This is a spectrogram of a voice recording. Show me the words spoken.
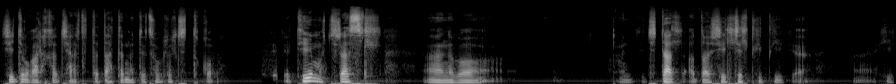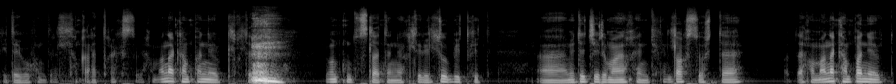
шийдвэр гаргахад шаардлагатай датануудыг цуглуулж чадахгүй. Тэгээ тийм учраас л нөгөө дижитал одоо шилжилт гэдгийг хийхэд айгүй хүндрэл гараад байгаа гэсэн үг. Манай компани болохоор юунд нь туслаад байна вэ гэхээр илүү бид хэд мэдээж хэрэг манайхын технологи суурьтай одоо яг манай компанийн хувьд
